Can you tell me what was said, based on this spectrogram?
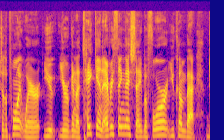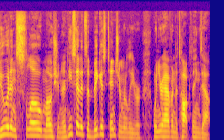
to the point where you, you're going to take in everything they say before you come back. Do it in slow motion. And he said it's the biggest tension reliever when you're having to talk things out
